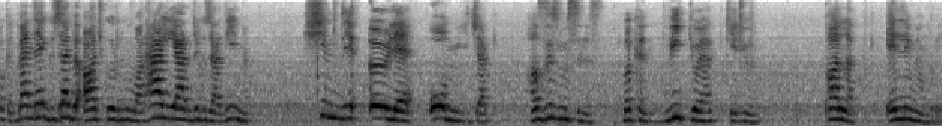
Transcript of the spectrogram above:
Bakın bende güzel bir ağaç görünümü var. Her yerde güzel değil mi? Şimdi öyle olmayacak. Hazır mısınız? Bakın videoya geliyorum. Parlak. Ellemiyorum burayı.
